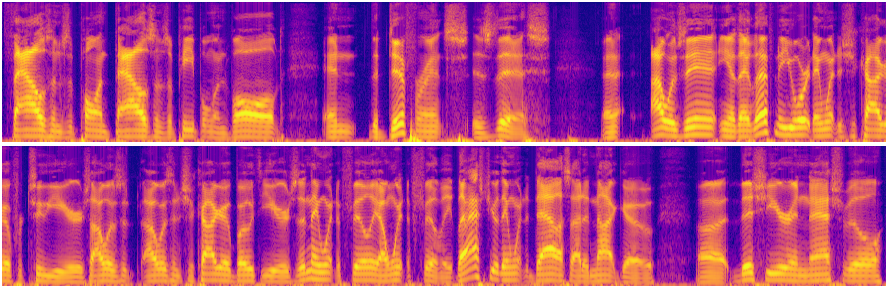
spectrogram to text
thousands upon thousands of people involved. And the difference is this, and I was in, you know, they left New York. They went to Chicago for two years. I was I was in Chicago both years. Then they went to Philly. I went to Philly. Last year they went to Dallas. I did not go. Uh, this year in Nashville,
